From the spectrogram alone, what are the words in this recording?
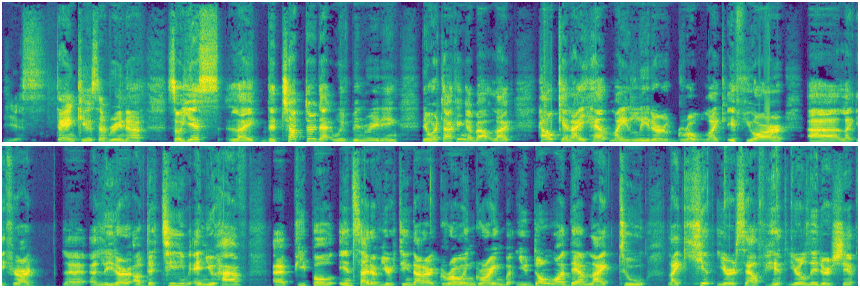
Yes. Thank you, Sabrina. So yes, like the chapter that we've been reading, they were talking about like how can I help my leader grow? Like if you are uh like if you are uh, a leader of the team and you have uh, people inside of your team that are growing growing but you don't want them like to like hit yourself hit your leadership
